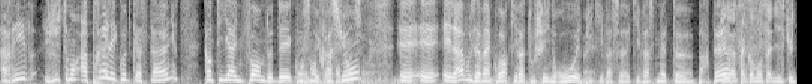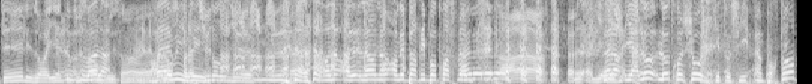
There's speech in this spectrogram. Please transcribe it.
arrivent justement après les coups de castagne, quand il y a une forme de déconcentration. déconcentration ouais. et, et, et, là, vous avez un coureur qui va toucher une roue et ouais. puis qui va se, qui va se mettre euh, par terre. Puis là, ça commence à discuter, les oreillettes et tout voilà. ça en plus. Hein, ouais. bah, oui, oui. Dessus, là, on, a, on, est parti pour trois semaines. Ah, non, non, non. Alors, il y a l'autre chose qui est aussi importante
